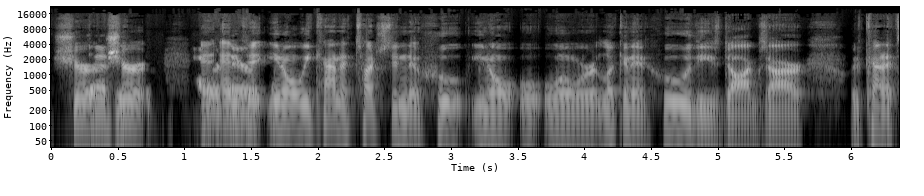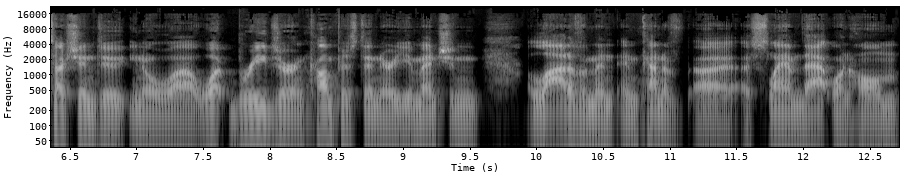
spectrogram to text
sure, sure. And, and to, you know, we kind of touched into who, you know, when we're looking at who these dogs are, we've kind of touched into, you know, uh, what breeds are encompassed in there. You mentioned a lot of them and, and kind of uh, slammed that one home.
